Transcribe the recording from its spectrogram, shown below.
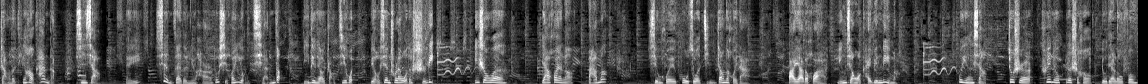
长得挺好看的，心想：哎，现在的女孩都喜欢有钱的，一定要找机会表现出来我的实力。医生问：牙坏了拔吗？星辉故作紧张的回答：拔牙的话影响我开宾利吗？不影响，就是吹牛逼的时候有点漏风。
